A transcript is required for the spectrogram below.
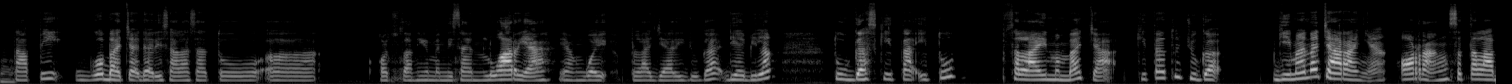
Hmm. tapi gue baca dari salah satu eh, konsultan human design luar ya, yang gue pelajari juga, dia bilang tugas kita itu selain membaca, kita tuh juga gimana caranya orang setelah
